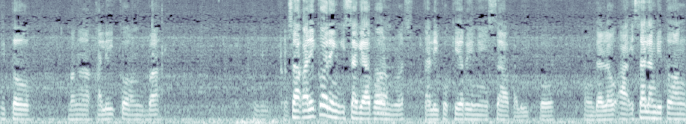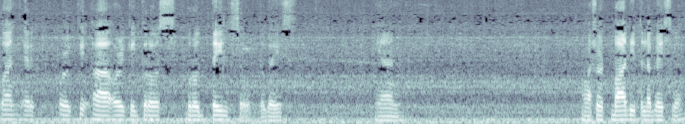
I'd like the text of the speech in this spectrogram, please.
ito mga kaliko ang iba. Sa kaliko ring isa gyapon, mas kaliko kiri ni isa kaliko. Ang dalaw ah isa lang dito ang kan orchid, ah, orchid cross broad tail so ito guys. Yan. Mga short body talaga guys yan.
